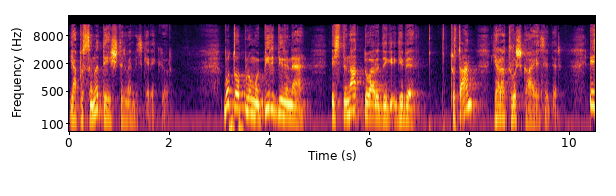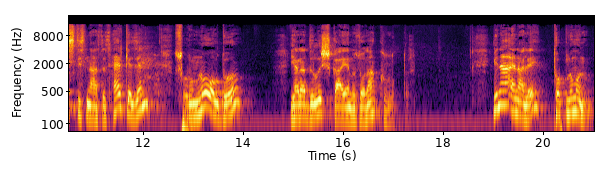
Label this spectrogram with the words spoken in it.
yapısını değiştirmemiz gerekiyor. Bu toplumu birbirine istinat duvarı gibi tutan yaratılış gayesidir. İstisnasız herkesin sorumlu olduğu yaratılış gayemiz olan kulluktur. Binaenaleyh toplumun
